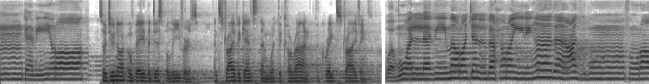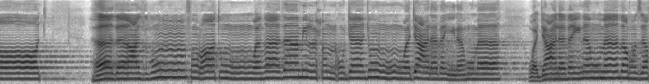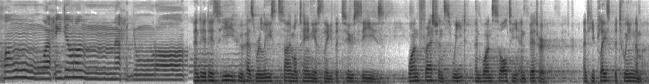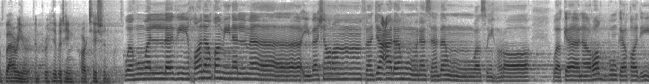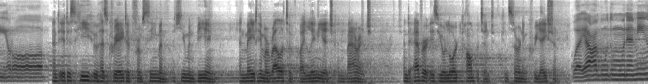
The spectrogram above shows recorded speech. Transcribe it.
كبيرا So do not obey the disbelievers, and strive against them with the Quran a great striving. وهو الذي مرج البحرين. هذا عذب فرات. هذا عذب فرات وهذا ملح أجاج وجعل بينهما وجعل بينهما برزخا وحجرا محجورا. And it is he who has released simultaneously the two seas, one fresh and sweet and one salty and bitter, and he placed between them a barrier and prohibiting partition. وهو الذي خلق من الماء بشرا فجعله نسبا وصهرا وكان ربك قديرا And it is he who has created from semen a human being and made him a relative by lineage and marriage. And ever is your Lord competent concerning creation. ويعبدون من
